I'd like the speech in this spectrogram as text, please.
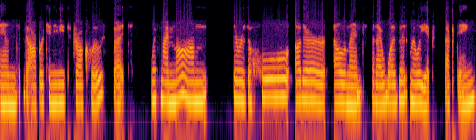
and the opportunity to draw close. But with my mom, there was a whole other element that I wasn't really expecting.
